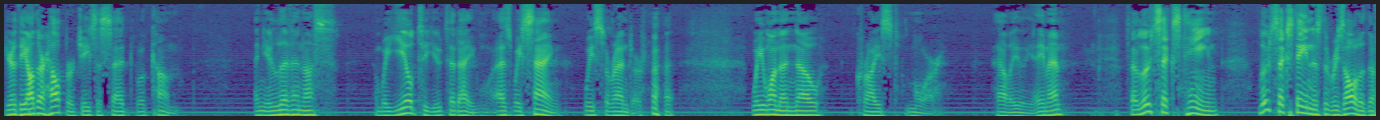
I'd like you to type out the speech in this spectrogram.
You're the other helper, Jesus said, would come. And you live in us, and we yield to you today as we sang we surrender. we want to know Christ more. Hallelujah. Amen. So Luke 16, Luke 16 is the result of the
